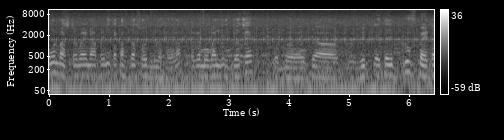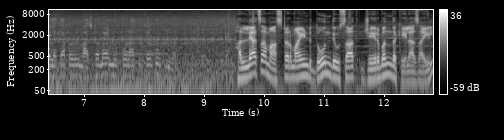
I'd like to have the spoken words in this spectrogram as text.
कोण मास्टर मायंड आहा पयलीं ताका सुद्दां सोद म्हणून सांगला सगळे मोबायल जशे तेजे प्रूफ मेळटले त्या प्रमाणे मास्टर मायंड कोण आहा तिचे दिला हल्ल्याचा मास्टरमाइंड दोन दिवसात जेरबंद केला जाईल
